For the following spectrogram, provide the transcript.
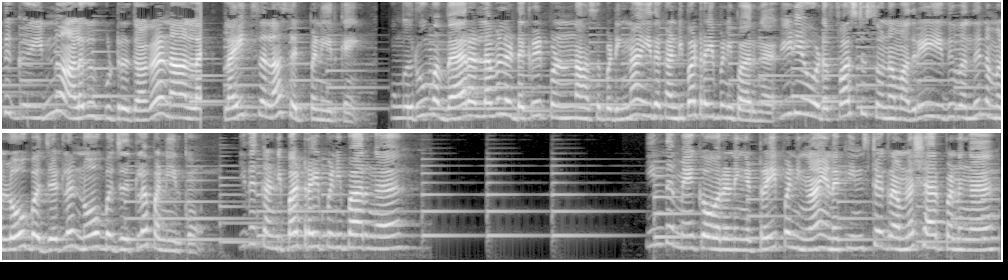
இதுக்கு இன்னும் அழகு கூட்டுறதுக்காக நான் லைட்ஸ் எல்லாம் செட் பண்ணியிருக்கேன். உங்கள் ரூமை வேற லெவலில் டெக்கரேட் பண்ணணும்னு ஆசைப்பட்டீங்கன்னா இதை கண்டிப்பாக ட்ரை பண்ணி பாருங்க. வீடியோவோட ஃபர்ஸ்ட் சொன்ன மாதிரி இது வந்து நம்ம லோ பட்ஜெட்டில் நோ பட்ஜெட்டில் பண்ணியிருக்கோம். இதை கண்டிப்பாக ட்ரை பண்ணி பாருங்க. இந்த மேக் ஓவரை நீங்கள் ட்ரை பண்ணீங்கன்னா எனக்கு இன்ஸ்டாகிராமில் ஷேர் பண்ணுங்கள்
